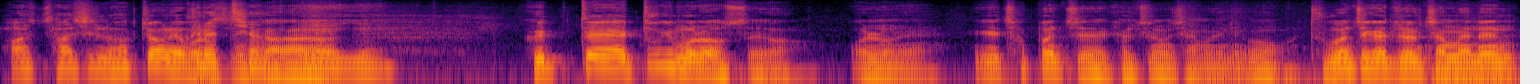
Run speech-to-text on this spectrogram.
화- 사실을 확정해 그렇죠. 버렸으니까 예, 예. 그때 뚝이 무너졌어요 언론에 이게 첫 번째 결정 장면이고 두 번째 결정 장면은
